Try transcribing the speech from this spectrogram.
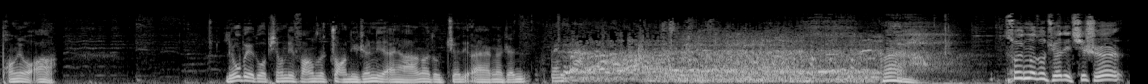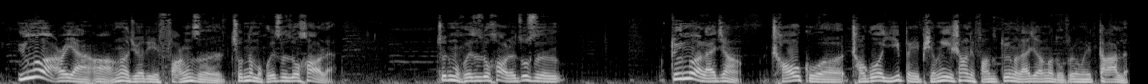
朋友啊，六百多平的房子装的真的，哎呀，我都觉得，哎，我真，哎呀，所以我就觉得，其实于我而言啊，我觉得房子就那么回事就好了，就那么回事就好了。就是对我来讲，超过超过一百平以上的房子，对我来讲，我都认为大了。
